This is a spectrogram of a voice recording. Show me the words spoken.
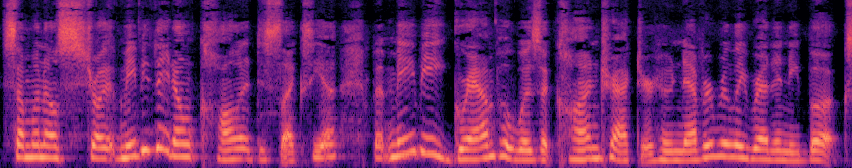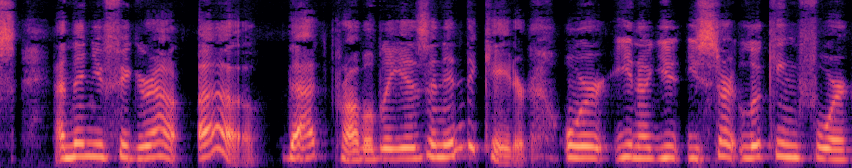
someone else struggle? Maybe they don't call it dyslexia, but maybe grandpa was a contractor who never really read any books. And then you figure out, oh, that probably is an indicator. Or, you know, you, you start looking for,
